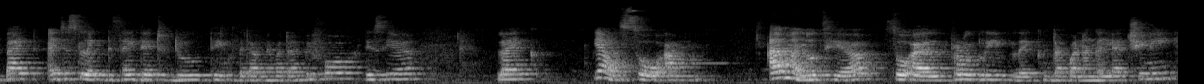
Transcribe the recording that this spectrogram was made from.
But i just like decided to do things that i've never done before this year. Like yeah so um i have my notes here so i'll probably like nitakuwa chini.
